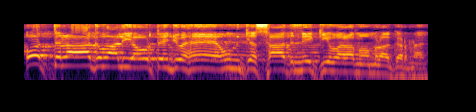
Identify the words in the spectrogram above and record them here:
او طلاق والی عورتیں جو ہیں، ان کے ساتھ نیکی والا معاملہ کرنا۔ ہے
